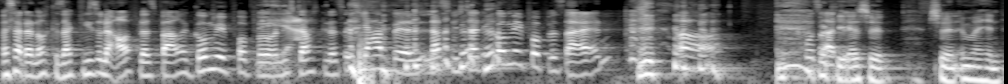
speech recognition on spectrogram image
was hat er noch gesagt? Wie so eine aufblasbare Gummipuppe. Und ich dachte mir so, ja, Bill, lass mich deine Gummipuppe sein. Oh, großartig. Okay, ja, schön. Schön, immerhin.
